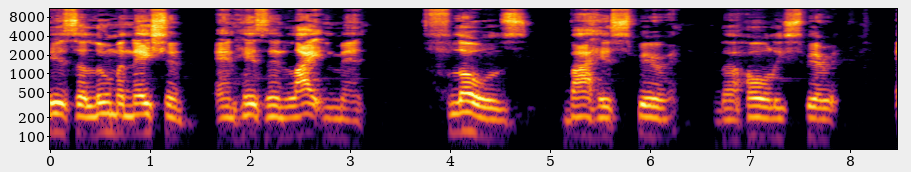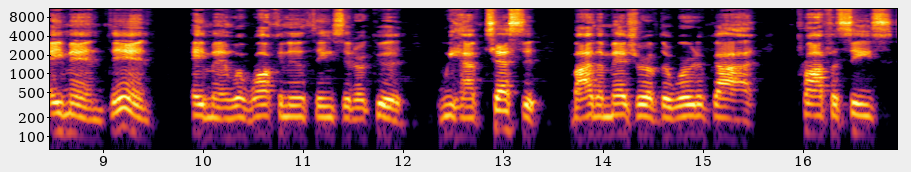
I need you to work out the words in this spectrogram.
His illumination and His enlightenment flows by His Spirit, the Holy Spirit. Amen. Then, amen, we're walking in the things that are good. We have tested by the measure of the Word of God prophecies.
